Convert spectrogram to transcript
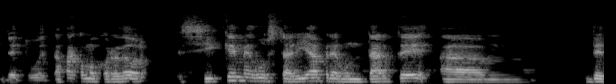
de tu, etapa como corredor, sí que me gustaría preguntarte de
